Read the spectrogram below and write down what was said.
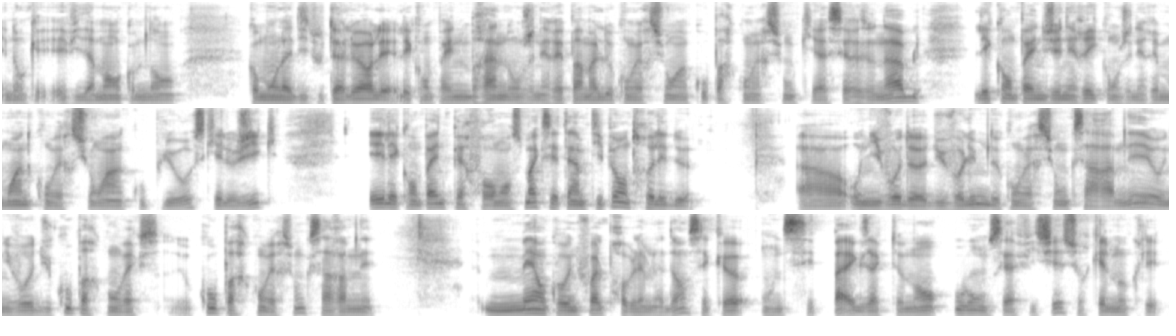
Et donc, évidemment, comme dans comme on l'a dit tout à l'heure, les, campagnes brand ont généré pas mal de conversions, un coût par conversion qui est assez raisonnable. Les campagnes génériques ont généré moins de conversions à un coût plus haut, ce qui est logique. Et les campagnes performance max étaient un petit peu entre les deux. Euh, au niveau du volume de conversion que ça a ramené et au niveau du coût par conversion que ça a ramené. Mais encore une fois, le problème là-dedans, c'est qu'on ne sait pas exactement où on s'est affiché, sur quel mot-clé.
